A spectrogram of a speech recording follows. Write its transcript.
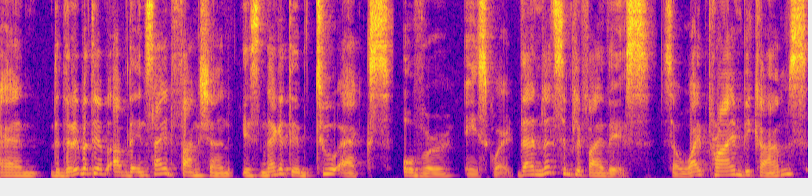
And the derivative of the inside function is negative 2x over a squared. Then let's simplify this. So y prime becomes,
